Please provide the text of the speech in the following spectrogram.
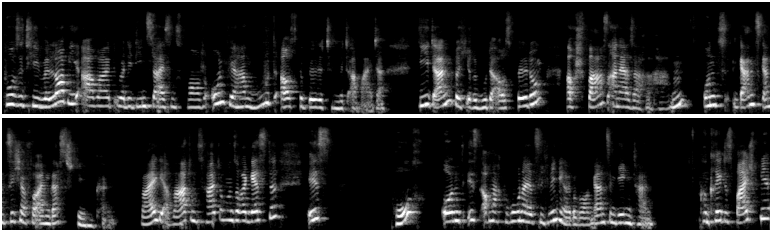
positive Lobbyarbeit über die Dienstleistungsbranche und wir haben gut ausgebildete Mitarbeiter die dann durch ihre gute Ausbildung auch Spaß an der Sache haben und ganz, ganz sicher vor einem Gast stehen können. Weil die Erwartungshaltung unserer Gäste ist hoch und ist auch nach Corona jetzt nicht weniger geworden. Ganz im Gegenteil. Konkretes Beispiel.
